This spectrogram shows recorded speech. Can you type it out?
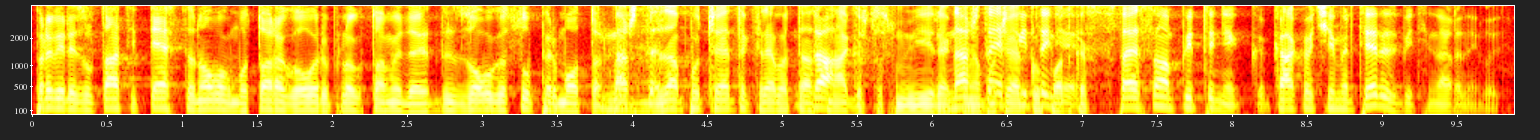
prvi rezultati testa novog motora govori prilog tome da je za ovoga super motor. Na šta, za početak treba ta da. snaga, što smo i rekli na, na početku podcasta. Šta je samo pitanje, kakav će Mercedes biti naredne godine?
